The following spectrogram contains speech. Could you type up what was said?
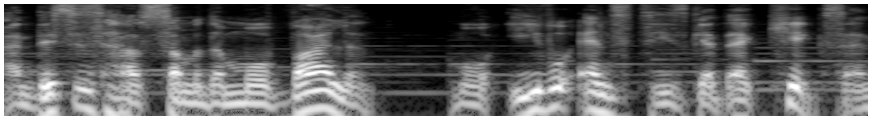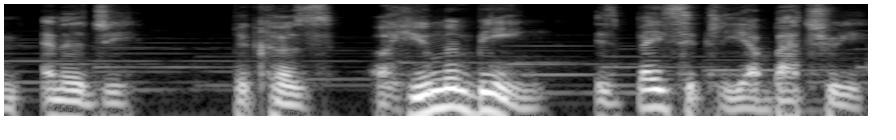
And this is how some of the more violent, more evil entities get their kicks and energy. Because a human being is basically a battery,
